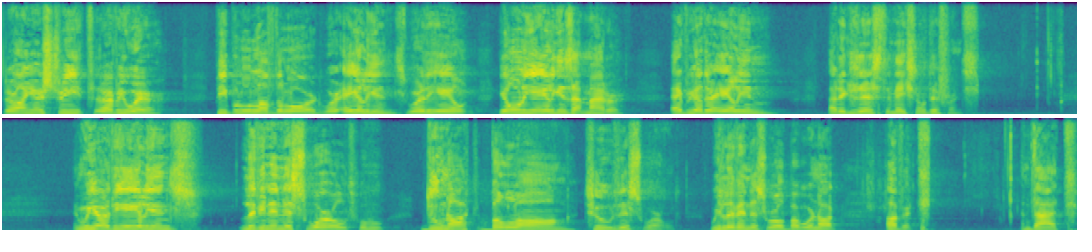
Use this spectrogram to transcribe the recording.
They're on your street, they're everywhere. People who love the Lord. We're aliens. We're the, al- the only aliens that matter. Every other alien that exists, it makes no difference. And we are the aliens living in this world who do not belong to this world. We live in this world, but we're not of it. And that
